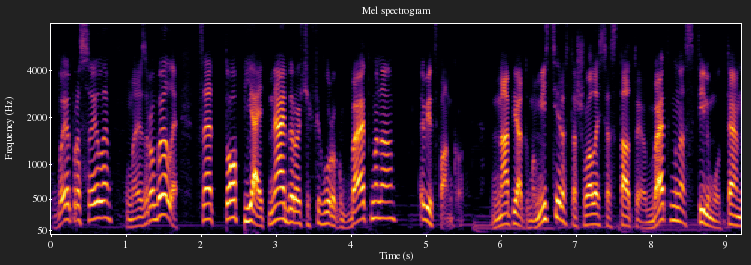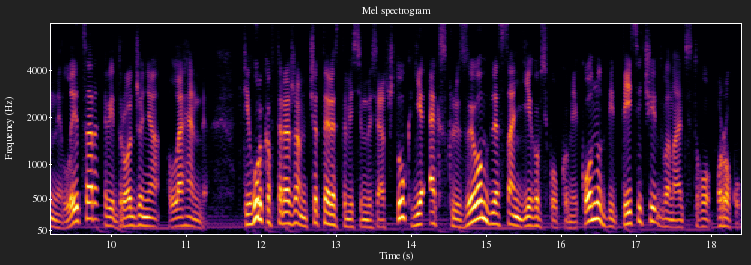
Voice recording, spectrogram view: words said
Ви просили, ми зробили. Це топ-5 найдорожчих фігурок Бетмена від Фанко. На п'ятому місці розташувалася статуя Бетмена з фільму Темний лицар відродження легенди. Фігурка в тиражем 480 штук є ексклюзивом для Сан-Дієговського комікону 2012 року.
